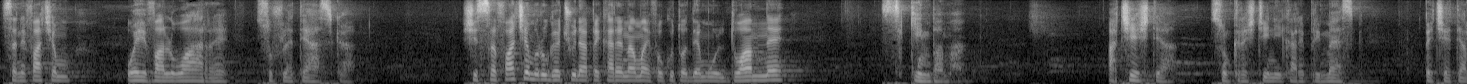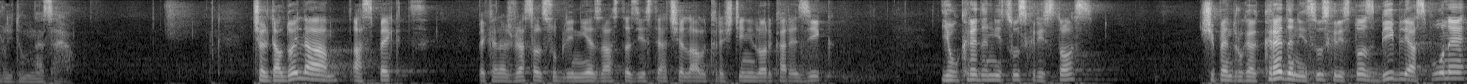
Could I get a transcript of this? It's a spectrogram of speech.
să ne facem o evaluare sufletească și să facem rugăciunea pe care n-am mai făcut-o de mult. Doamne, schimbă-mă! Aceștia sunt creștinii care primesc pe cetea lui Dumnezeu. Cel de-al doilea aspect pe care aș vrea să-l subliniez astăzi este acela al creștinilor care zic eu cred în Isus Hristos și pentru că cred în Isus Hristos, Biblia spune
